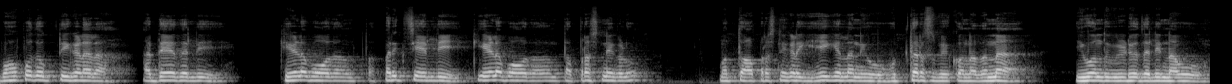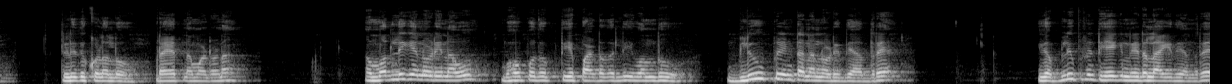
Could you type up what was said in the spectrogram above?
ಬಹುಪದೋಕ್ತಿಗಳ ಅಧ್ಯಾಯದಲ್ಲಿ ಕೇಳಬಹುದಾದಂಥ, ಪರೀಕ್ಷೆಯಲ್ಲಿ ಕೇಳಬಹುದಾದಂಥ ಪ್ರಶ್ನೆಗಳು ಮತ್ತು ಆ ಪ್ರಶ್ನೆಗಳಿಗೆ ಹೇಗೆಲ್ಲ ನೀವು ಉತ್ತರಿಸಬೇಕು ಅನ್ನೋದನ್ನು ಈ ಒಂದು ವಿಡಿಯೋದಲ್ಲಿ ನಾವು ತಿಳಿದುಕೊಳ್ಳಲು ಪ್ರಯತ್ನ ಮಾಡೋಣ. ಮೊದಲಿಗೆ ನೋಡಿ ನಾವು ಬಹುಪದೋಕ್ತಿಯ ಪಾಠದಲ್ಲಿ ಒಂದು ಬ್ಲೂ ಪ್ರಿಂಟನ್ನು ನೋಡಿದ್ದೆ ಆದರೆ ಈಗ ಬ್ಲೂ ಪ್ರಿಂಟ್ ಹೇಗೆ ನೀಡಲಾಗಿದೆ ಅಂದರೆ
